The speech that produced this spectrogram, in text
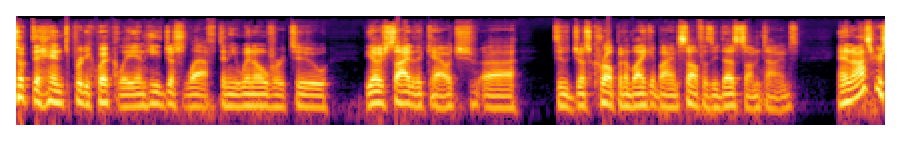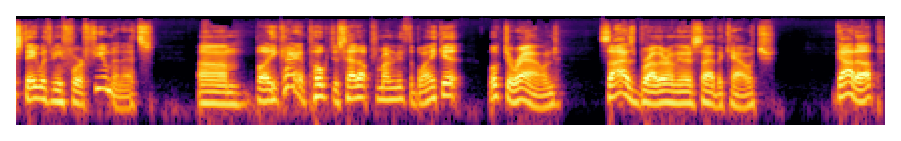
took the hint pretty quickly, and he just left, and he went over to the other side of the couch uh, to just curl up in a blanket by himself, as he does sometimes. And Oscar stayed with me for a few minutes, um, but he kind of poked his head up from underneath the blanket, looked around, saw his brother on the other side of the couch, got up,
